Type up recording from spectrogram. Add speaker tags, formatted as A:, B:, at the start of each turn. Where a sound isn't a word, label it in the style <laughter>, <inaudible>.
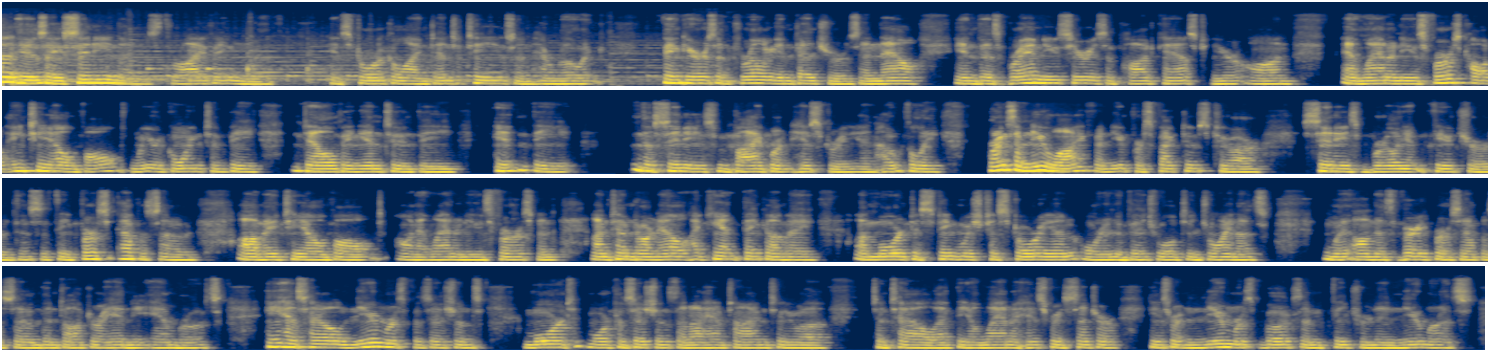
A: Is a city that is thriving with historical identities and heroic figures and thrilling adventures. And now, in this brand new series of podcasts here on Atlanta News First called ATL Vault, we are going to be delving into the the the city's vibrant history and hopefully bring some new life and new perspectives to our city's brilliant future. This is the first episode of ATL Vault on Atlanta News First. And I'm Tim Darnell. I can't think of a, a more distinguished historian or individual to join us on this very first episode than Dr. Andy Ambrose. He has held numerous positions, more, more positions than I have time to uh, to tell at the Atlanta History Center. He's written numerous books and featured in numerous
